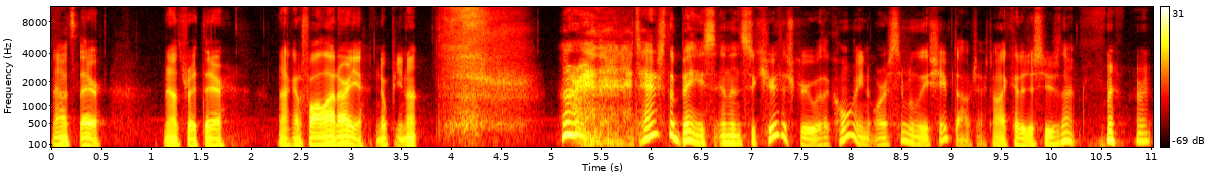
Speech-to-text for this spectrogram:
Now it's there. Now it's right there. Not going to fall out, are you? Nope, you're not. All right, then. Attach the base and then secure the screw with a coin or a similarly shaped object. Oh, I could have just used that. All right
